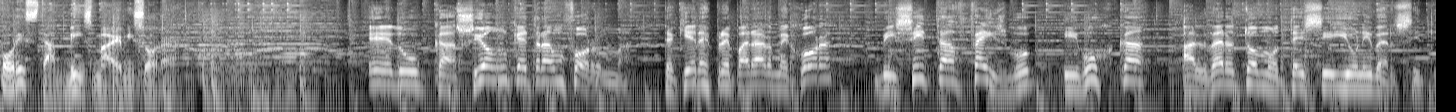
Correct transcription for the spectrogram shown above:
por esta misma emisora. Educación que transforma. ¿Te quieres preparar mejor? Visita Facebook y busca Alberto Motesi University.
